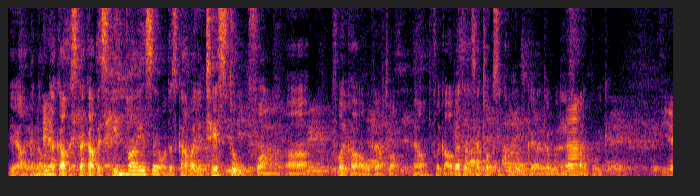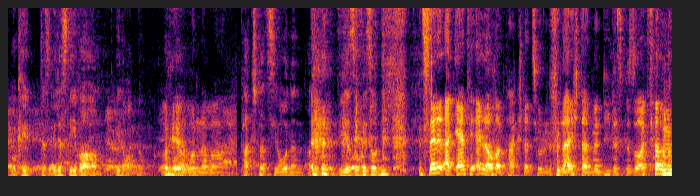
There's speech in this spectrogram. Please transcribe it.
Ja, genau. Okay. Da, gab es, da gab es Hinweise und es gab eine Testung von äh, Volker Auwerter. Ja, Volker Auwerter ist ein Toxikologe an der Uni Ja. Freiburg. Okay, das LSD war in Ordnung. Okay, wunderbar. Packstationen, also wir sowieso nicht. Sendet RTL auch an Packstationen vielleicht dann, wenn die das besorgt haben.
